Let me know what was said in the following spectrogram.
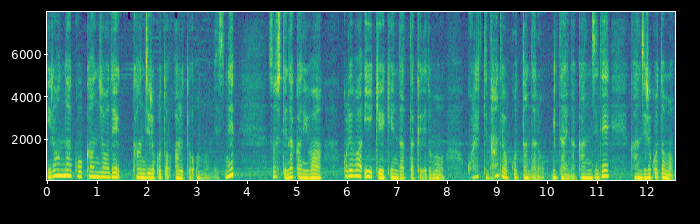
いろんなこう感情で感じることあると思うんですね。そして中にはこれはいい経験だったけれどもこれって何で起こったんだろうみたいな感じで感じることも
